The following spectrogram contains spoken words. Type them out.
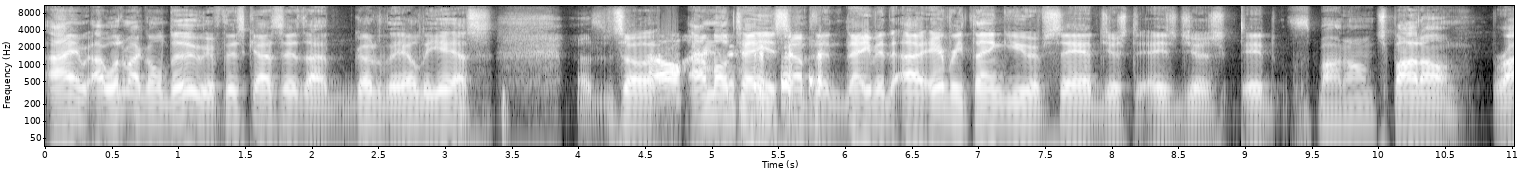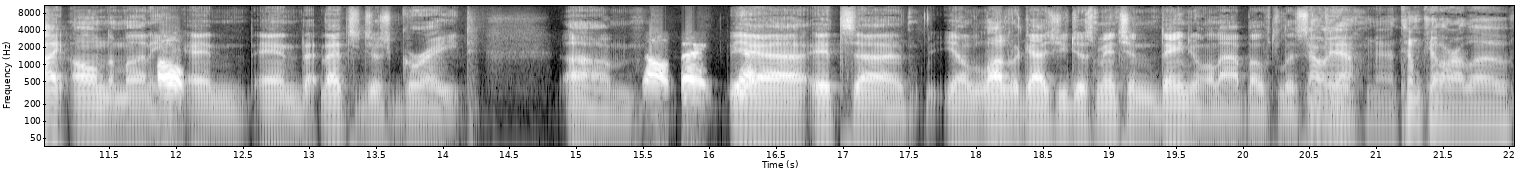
I, what am I going to do if this guy says I go to the LDS? So Oh. I'm going to tell you something, David. Uh, everything you have said just is just it Spot on. spot on, right on the money, Oh. and and that's just great. Um, No, thanks. yeah. it's uh, you know a lot of the guys you just mentioned, Daniel and I both listen Oh to. yeah, man. Tim Keller, I love.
